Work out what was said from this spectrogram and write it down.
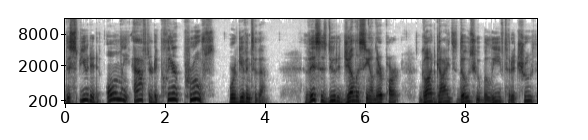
disputed only after the clear proofs were given to them. This is due to jealousy on their part. God guides those who believe to the truth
